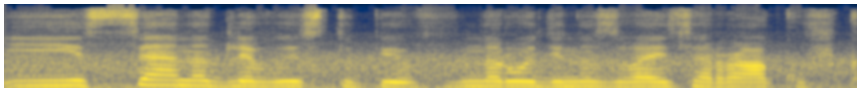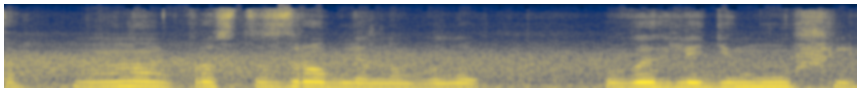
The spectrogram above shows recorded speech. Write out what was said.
і сцена для виступів. В народі називається ракушка. Воно просто зроблено було у вигляді мушлі.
